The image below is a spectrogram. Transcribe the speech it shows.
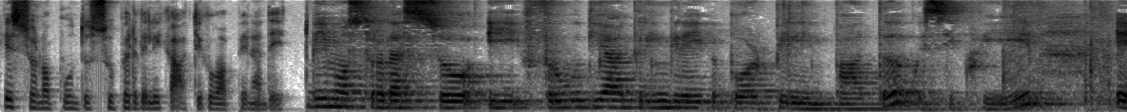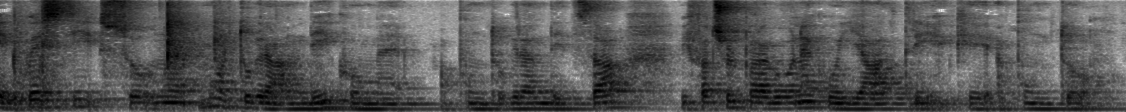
e sono appunto super delicati come appena detto. Vi mostro adesso i Frudia Green Grape Pore Peeling Pad, questi qui, e questi sono molto grandi come appunto grandezza. Vi faccio il paragone con gli altri che appunto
